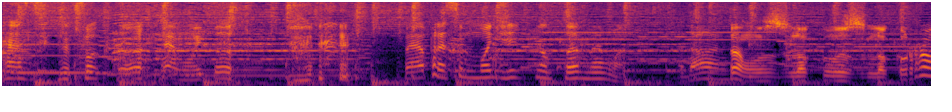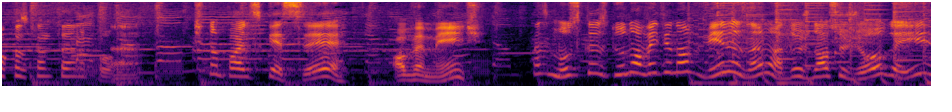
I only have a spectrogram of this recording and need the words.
é muito. Vai aparecer um monte de gente cantando, né, mano? É da hora. Então, os loucos os cantando, pô. A gente não pode esquecer, obviamente, as músicas do 99 Vidas, né, mano? Dos nossos jogos aí,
